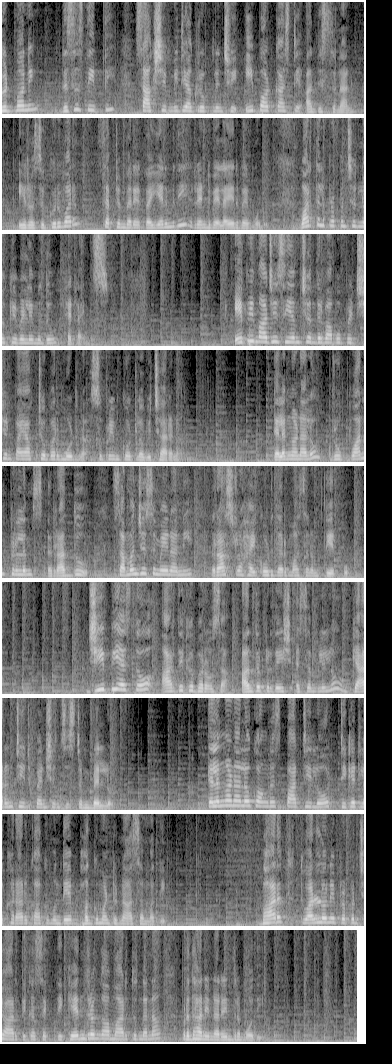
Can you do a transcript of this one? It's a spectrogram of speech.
Good morning this is Deepti Sakshi media group నుంచి ఈ పాడ్కాస్ట్ని అందిస్తున్నాను. ఈరోజు గురువారం సెప్టెంబర్ ఇరవై ఎనిమిది రెండు వేల ఇరవై మూడు. వార్తల ప్రపంచంలోకి వెళ్ళే ముందు హెడ్లైన్స్. ఏపీ మాజీ సీఎం చంద్రబాబు పిటిషన్పై అక్టోబర్ మూడున సుప్రీంకోర్టులో విచారణ. తెలంగాణలో గ్రూప్ వన్ ప్రిలిమ్స్ రద్దు సమంజసమేనని రాష్ట్ర హైకోర్టు ధర్మాసనం తీర్పు. జీపీఎస్తో ఆర్థిక భరోసా ఆంధ్రప్రదేశ్ అసెంబ్లీలో గ్యారంటీడ్ పెన్షన్ సిస్టమ్ బిల్లు. తెలంగాణలో కాంగ్రెస్ పార్టీలో టికెట్లు ఖరారు కాకముందే భగ్గుమంటున్న అసమ్మతి. భారత్ త్వరలోనే ప్రపంచ ఆర్థిక శక్తి కేంద్రంగా మారుతుందన్న ప్రధాని నరేంద్ర మోదీ.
